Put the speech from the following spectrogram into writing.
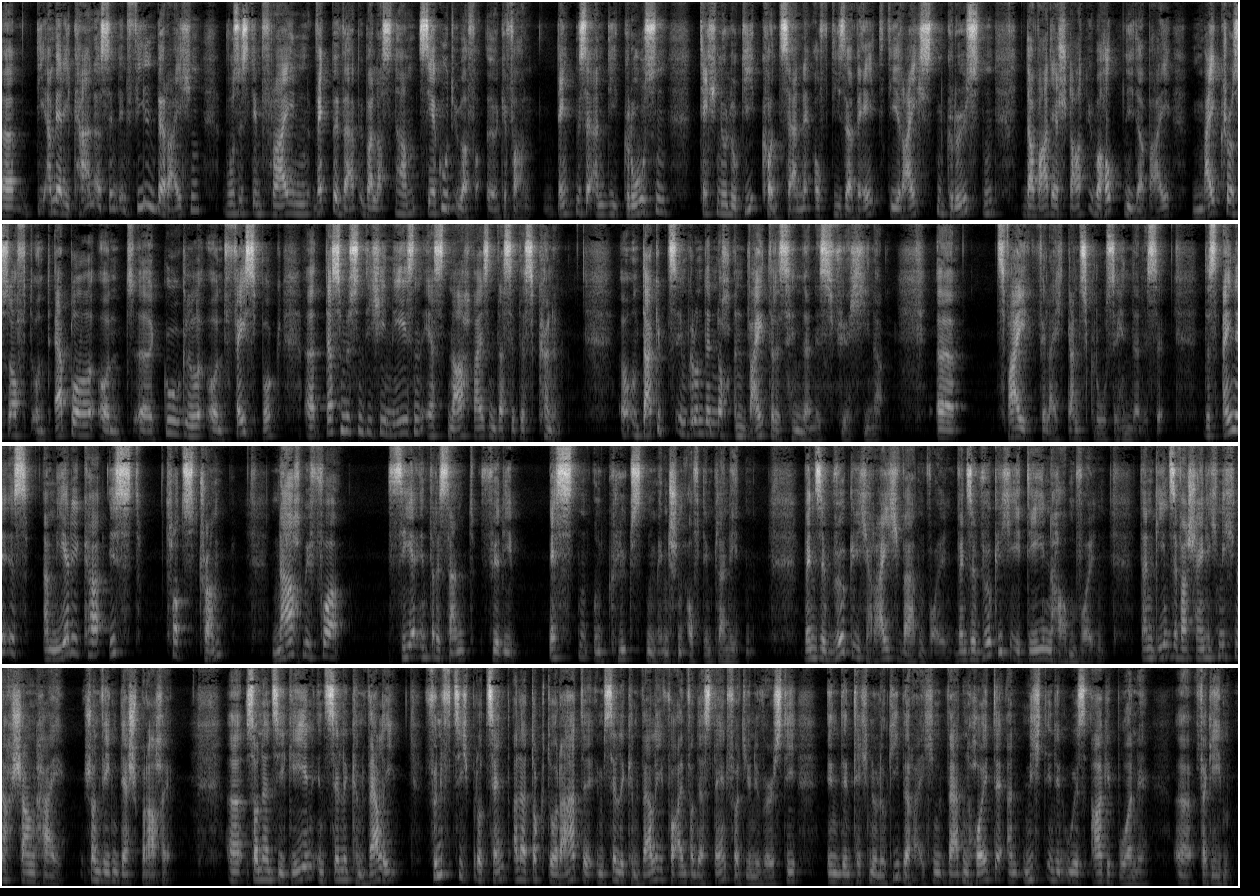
Äh, die Amerikaner sind in vielen Bereichen, wo sie es dem freien Wettbewerb überlassen haben, sehr gut gefahren. Denken Sie an die großen Technologiekonzerne auf dieser Welt, die reichsten, größten, da war der Staat überhaupt nie dabei. Microsoft und Apple und äh, Google und Facebook, äh, das müssen die Chinesen erst nachweisen, dass sie das können. Äh, und da gibt es im Grunde noch ein weiteres Hindernis für China. Zwei vielleicht ganz große Hindernisse. Das eine ist, Amerika ist trotz Trump nach wie vor sehr interessant für die besten und klügsten Menschen auf dem Planeten. Wenn sie wirklich reich werden wollen, wenn sie wirklich Ideen haben wollen, dann gehen sie wahrscheinlich nicht nach Shanghai, schon wegen der Sprache, äh, sondern sie gehen in Silicon Valley. 50 Prozent aller Doktorate im Silicon Valley, vor allem von der Stanford University, in den Technologiebereichen, werden heute an nicht in den USA geborene äh, vergeben.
